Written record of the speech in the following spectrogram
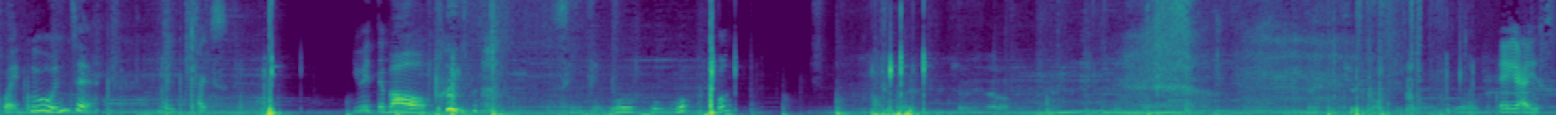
Quite cool, isn't it? Wait, guys. You hit the ball. Hey guys.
